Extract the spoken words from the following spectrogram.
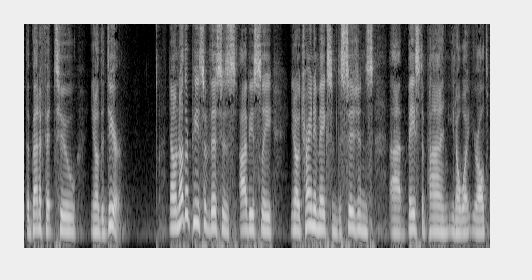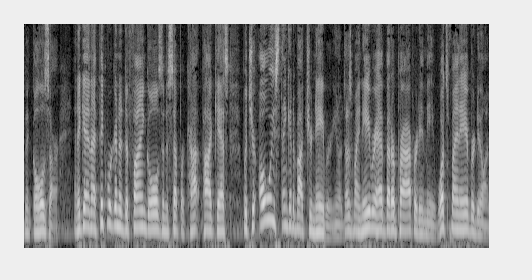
the benefit to, you know, the deer. Now, another piece of this is obviously you know, trying to make some decisions uh, based upon, you know, what your ultimate goals are. And again, I think we're going to define goals in a separate co- podcast, but you're always thinking about your neighbor. You know, does my neighbor have better property than me? What's my neighbor doing?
